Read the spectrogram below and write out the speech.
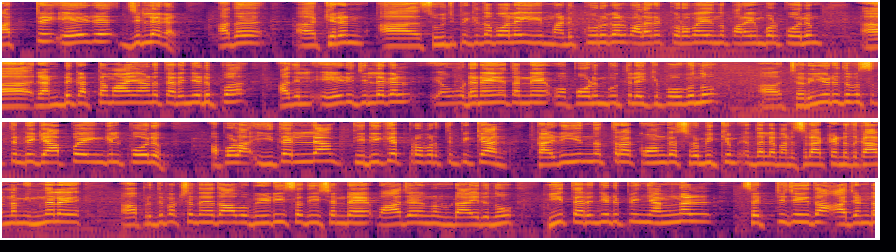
മറ്റ് ഏഴ് ജില്ലകൾ അത് കിരൺ സൂചിപ്പിക്കുന്ന പോലെ ഈ മണിക്കൂറുകൾ വളരെ കുറവ് എന്ന് പറയുമ്പോൾ പോലും രണ്ട് ഘട്ടമായാണ് തെരഞ്ഞെടുപ്പ്. അതിൽ ഏഴ് ജില്ലകൾ ഉടനെ തന്നെ പോളിംഗ് ബൂത്തിലേക്ക് പോകുന്നു. ചെറിയൊരു ദിവസത്തിന്റെ ഗ്യാപ്പ് എങ്കിൽ പോലും അപ്പോൾ ഇതെല്ലാം തിരികെ പ്രവർത്തിപ്പിക്കാൻ കഴിയുന്നത്ര കോൺഗ്രസ് ശ്രമിക്കും എന്നല്ലേ മനസ്സിലാക്കേണ്ടത്? കാരണം ഇന്നലെ പ്രതിപക്ഷ നേതാവ് വി ഡി സതീശന്റെ വാചകങ്ങൾ ഉണ്ടായിരുന്നു. ഈ തെരഞ്ഞെടുപ്പിൽ ഞങ്ങൾ സെറ്റ് ചെയ്ത അജണ്ട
